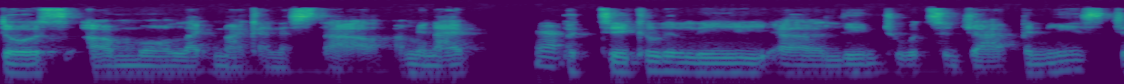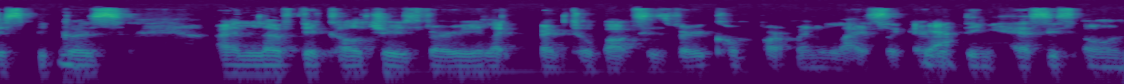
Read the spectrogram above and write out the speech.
those are more like my kind of style. I mean, I Yeah. particularly uh, lean towards the Japanese just because. I love their culture. It's very like bento box. It's very compartmentalized. Like Yeah. everything has its own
